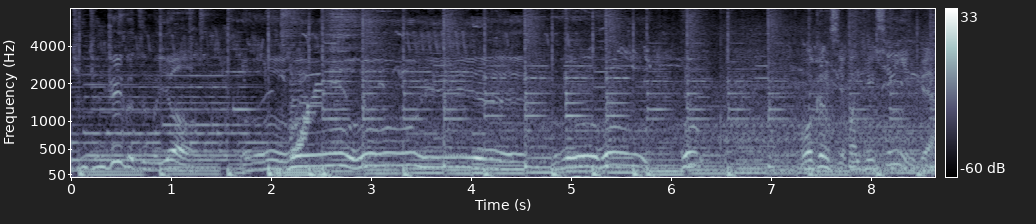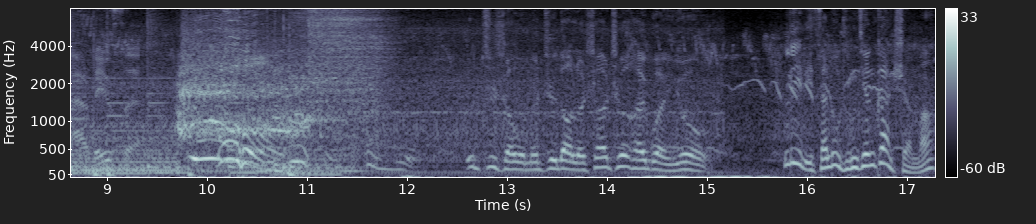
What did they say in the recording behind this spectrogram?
听听这个怎么样？我更喜欢听轻音乐，艾尔维斯。至少我们知道了刹车还管用。丽丽在路中间干什么？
